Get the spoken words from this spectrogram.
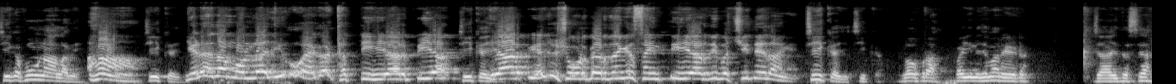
ਠੀਕ ਹੈ ਫੋਨ ਨਾ ਲਾਵੇ। ਹਾਂ। ਠੀਕ ਹੈ ਜੀ। ਜਿਹੜਾ ਇਹਦਾ ਮੁੱਲ ਆ ਜੀ ਉਹ ਹੈਗਾ 38000 ਰੁਪਿਆ ਠੀਕ ਹੈ ਜੀ। 1000 ਰੁਪਏ ਜੋ ਛੋੜ ਕਰ ਦਾਂਗੇ 37000 ਦੀ ਬੱਚੀ ਦੇ ਦਾਂਗੇ। ਠੀਕ ਹੈ ਜੀ ਠੀਕ ਹੈ ਲਓ ਭਰਾ ਬਾਈ ਨੇ ਜਮਾ ਰੇਟ ਜਾਇਜ਼ ਦੱਸਿਆ।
